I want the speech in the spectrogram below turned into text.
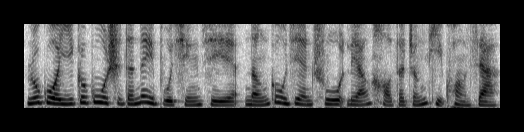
如果一个故事的内部情节能构建出良好的整体框架，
